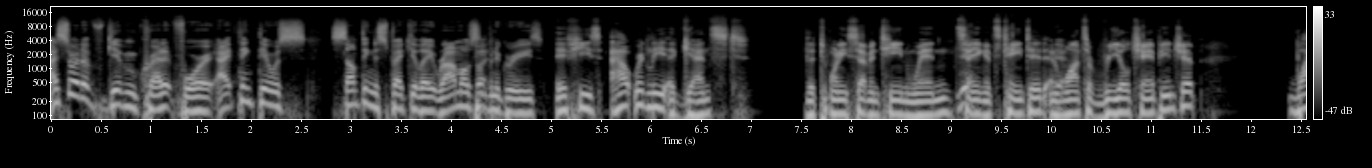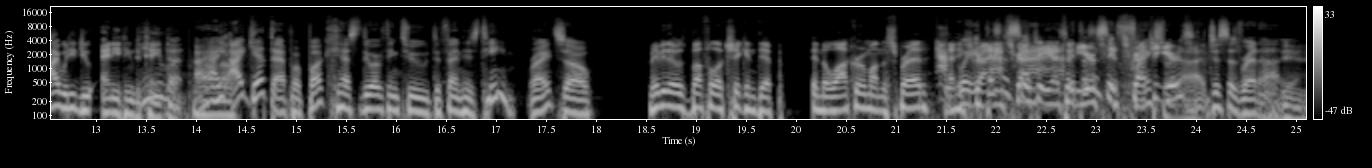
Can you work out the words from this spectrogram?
I sort of give him credit for it. I think there was something to speculate. Ramos even agrees. if he's outwardly against the 2017 win, Yeah. saying it's tainted and Yeah. wants a real championship, why would he do anything to taint that? I, I, I get that, but Buck has to do everything to defend his team, right? So Maybe there was buffalo chicken dip in the locker room on the spread, ah, and Wait, he, it scra- he doesn't scratched say- it. He has some it ears, say it's scratchy ears. It just says red hot. Yeah.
